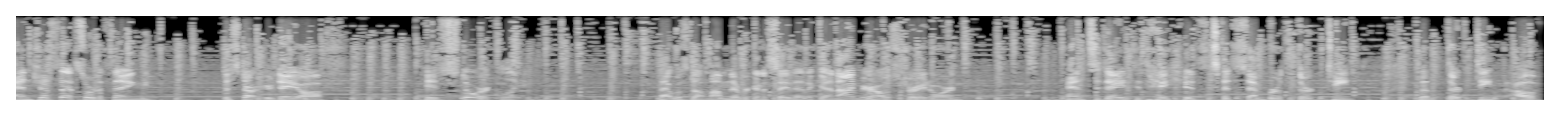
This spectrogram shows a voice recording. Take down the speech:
and just that sort of thing to start your day off historically. That was dumb. I'm never going to say that again. I'm your host, Trae Dorn. And today, today is December 13th. The 13th of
